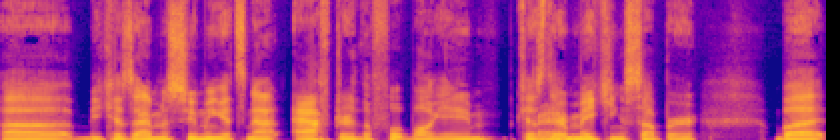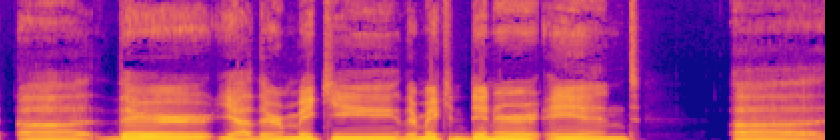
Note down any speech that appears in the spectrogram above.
uh, because I'm assuming it's not after the football game because they're making supper. But uh they're yeah, they're making they're making dinner and uh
